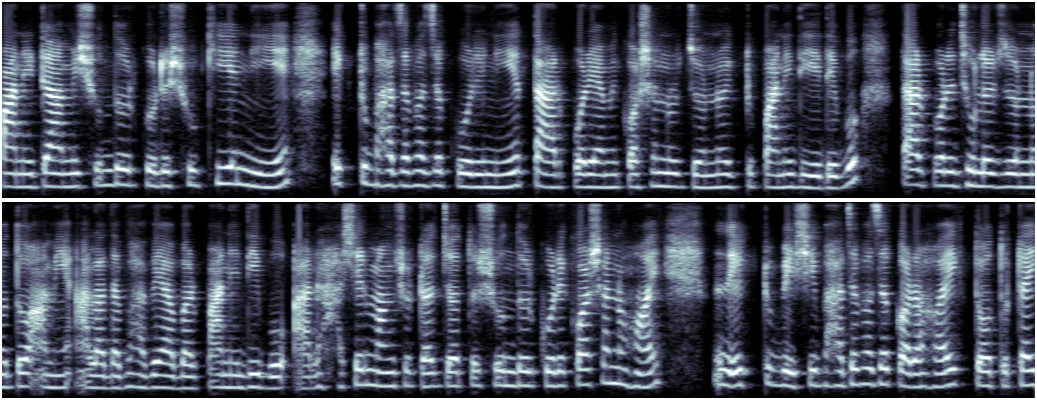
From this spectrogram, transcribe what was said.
পানিটা আমি সুন্দর করে শুকিয়ে নিয়ে একটু ভাজা ভাজা করে নিয়ে তারপরে আমি কষানোর জন্য একটু পানি দিয়ে দেব। তারপরে ঝোলের জন্য তো আমি আলাদাভাবে আবার পানি দিব। আর হাঁসের মাংসটা যত সুন্দর করে কষানো হয়, একটু বেশি ভাজা ভাজা করা হয়, ততটাই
